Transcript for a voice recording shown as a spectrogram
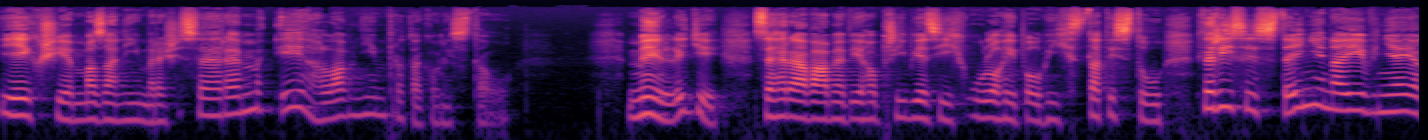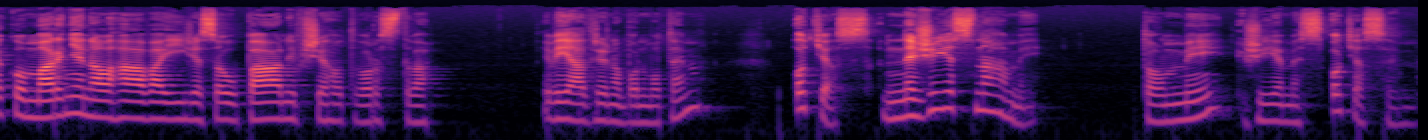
jejichž je mazaným režisérem i hlavním protagonistou. My lidi sehráváme v jeho příbězích úlohy pouhých statistů, kteří si stejně naivně jako marně nalhávají, že jsou pány všeho tvorstva. Vyjádřeno bonmotem? Oťas nežije s námi. To my žijeme s oťasem.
